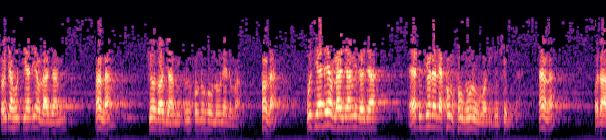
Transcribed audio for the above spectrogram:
တော့ကြောင့်ဆရာတယောက်လာကြပြီဟုတ်လားပြောသွားကြပြီအင်းဟုတ်လုံးဟုတ်လုံးနဲ့တမဟုတ်လားကိုဆရာတယောက်လာကြပြီတော့ကြအဲသူပြောတယ်လေဟုတ်ဟုတ်လုံးလို့ပေါ့ဒီလိုဖြစ်နေတာဟုတ်လား ဟောတာ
